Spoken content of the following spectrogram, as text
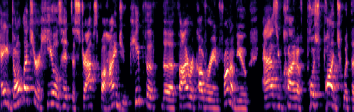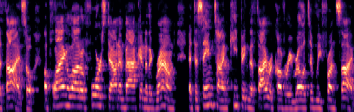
hey, don't let your heels hit the straps behind you. Keep the, the thigh recovery in front of you as you kind of push punch with the thighs. So applying a lot of force down and back into the ground at the same time, keeping the thigh recovery relatively front side.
